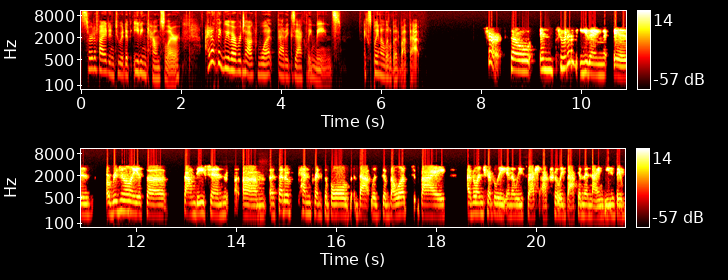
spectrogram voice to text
certified intuitive eating counselor. I don't think we've ever talked what that exactly means. Explain a little bit about that. Sure. So, intuitive eating is originally it's a foundation, um, a set of 10 principles that was developed by Evelyn Tribole and Elise Resch actually back in the 90s. They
